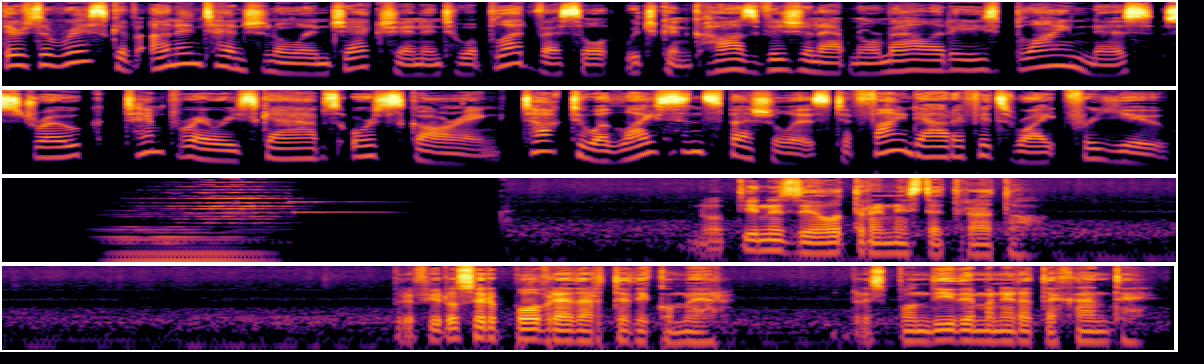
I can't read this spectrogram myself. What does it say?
There's a risk of unintentional injection into a blood vessel, which can cause vision abnormalities, blindness, stroke, temporary scabs, or scarring. Talk to a licensed specialist to find out if it's right for you. No tienes de otra en este trato. Prefiero ser pobre a darte de comer, respondí de manera tajante.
